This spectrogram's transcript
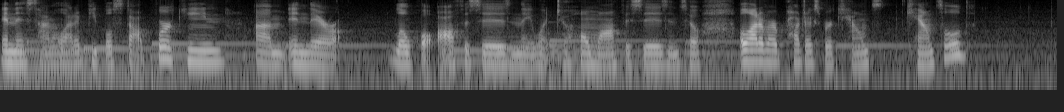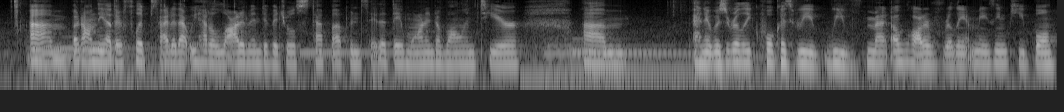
in this time, a lot of people stopped working um, in their local offices and they went to home offices. And so a lot of our projects were count- canceled. Um, but on the other flip side of that, we had a lot of individuals step up and say that they wanted to volunteer. Um, and it was really cool because we we've met a lot of really amazing people.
